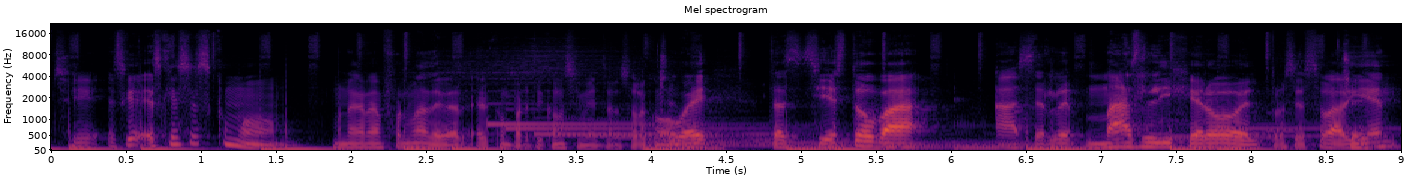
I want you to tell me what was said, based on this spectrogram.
Sí, es que, es que esa es como una gran forma de ver el compartir conocimiento. No solo como, güey, si esto va a hacerle más ligero el proceso a Sí. alguien,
